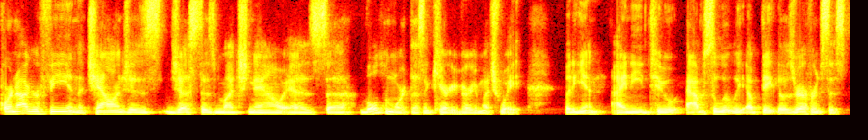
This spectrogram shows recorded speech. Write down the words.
pornography and the challenges just as much now as uh, Voldemort doesn't carry very much weight. But again, I need to absolutely update those references.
